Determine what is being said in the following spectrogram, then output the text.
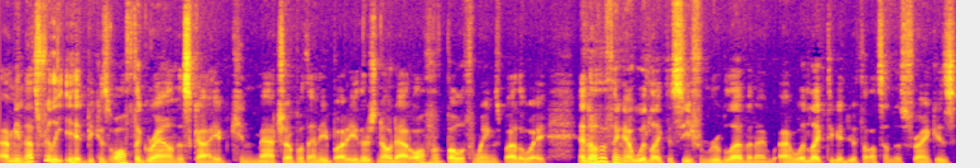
I mean, that's really it because off the ground, this guy can match up with anybody. There's no doubt. Off of both wings, by the way. Another thing I would like to see from Rublev, and I, I would like to get your thoughts on this, Frank, is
